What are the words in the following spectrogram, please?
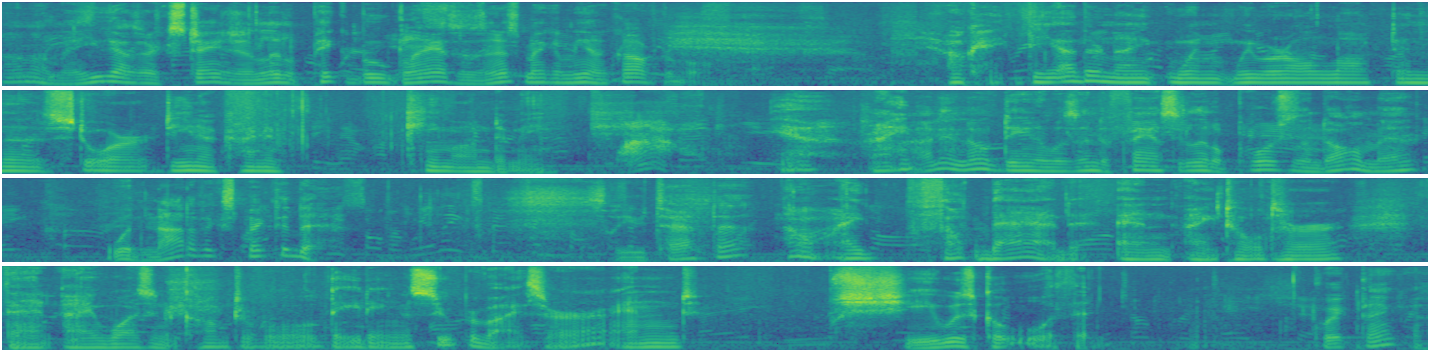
I don't know, man. You guys are exchanging little peekaboo glances, and it's making me uncomfortable. Okay, the other night when we were all locked in the store, Dina kind of came on to me. Wow. Yeah, right? I didn't know Dina was into fancy little porcelain doll, man. Would not have expected that. So you tapped that? No, I felt bad, and I told her that I wasn't comfortable dating a supervisor, and she was cool with it. Quick thinking.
